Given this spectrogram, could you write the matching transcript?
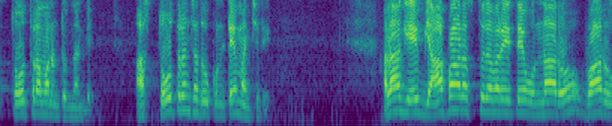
స్తోత్రం అని ఉంటుందండి ఆ స్తోత్రం చదువుకుంటే మంచిది. అలాగే వ్యాపారస్తులు ఎవరైతే ఉన్నారో వారు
